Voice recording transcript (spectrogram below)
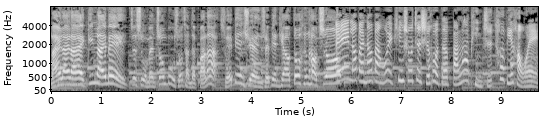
来来来，跟来呗！这是我们中部所产的芭辣，随便选随便挑，都很好吃哦。哎，老板老板，我也听说这时候的芭辣品质特别好哎。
